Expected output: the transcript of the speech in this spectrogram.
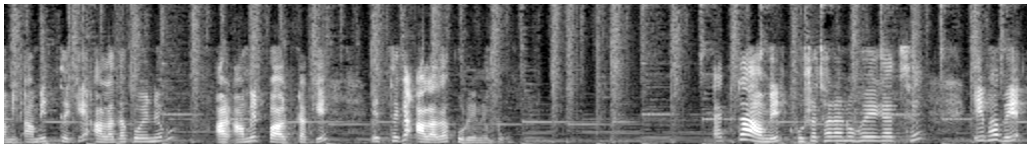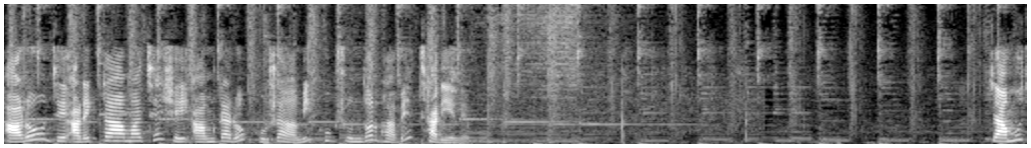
আমি আমের থেকে আলাদা করে নেব আর আমের পাল্পটাকে এর থেকে আলাদা করে নেব। একটা আমের খোসা ছাড়ানো হয়ে গেছে। এভাবে আরও যে আরেকটা আম আছে, সেই আমটারও খোসা আমি খুব সুন্দরভাবে ছাড়িয়ে নেব। চামচ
